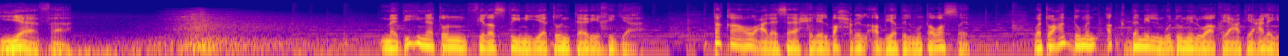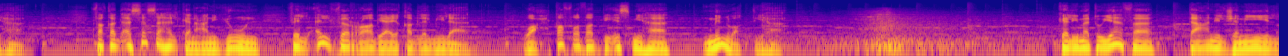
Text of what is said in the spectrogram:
يافا مدينة فلسطينية تاريخية تقع على ساحل البحر الأبيض المتوسط وتعد من أقدم المدن الواقعة عليها. فقد أسسها الكنعانيون في الألف الرابع قبل الميلاد واحتفظت باسمها من وقتها. كلمة يافا تعني الجميل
